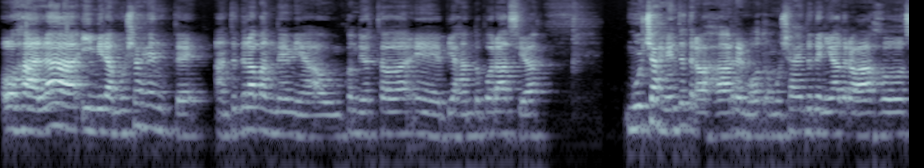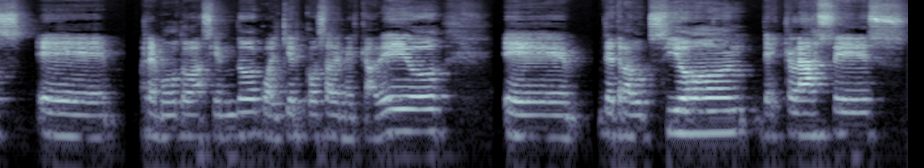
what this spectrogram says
Ojalá, y mira, mucha gente, antes de la pandemia, aún cuando yo estaba eh, viajando por Asia, mucha gente trabajaba remoto, mucha gente tenía trabajos eh, remotos haciendo cualquier cosa de mercadeo, eh, de traducción, de clases,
